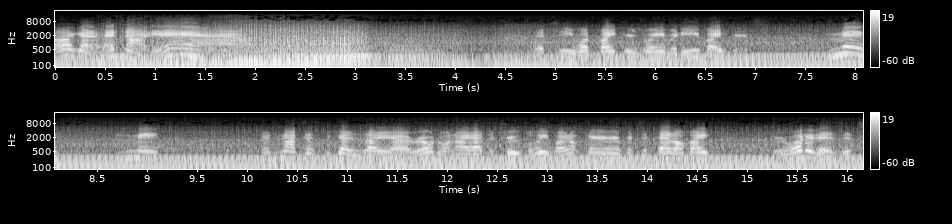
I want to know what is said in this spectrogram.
Oh, I got a head nod, yeah! Let's see what bikers wave at e-bikers. Me! me. It's not just because I uh, rode one. I have the true belief. I don't care if it's a pedal bike or what it is. It's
